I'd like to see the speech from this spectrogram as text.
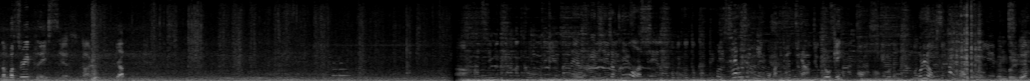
Number 3, please. Yes, card. Yep. 근데 여기 진짜 큰 거 같아. 또 새로 생긴 거 같아, 이케아. 여기? 원래 없었던 거 같아. 웸블리에?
